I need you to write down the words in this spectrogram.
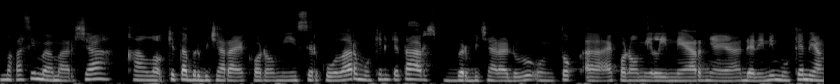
Terima kasih Mbak Marsha. Kalau kita berbicara ekonomi sirkular, mungkin kita harus berbicara dulu untuk uh, ekonomi linearnya ya. Dan ini mungkin yang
